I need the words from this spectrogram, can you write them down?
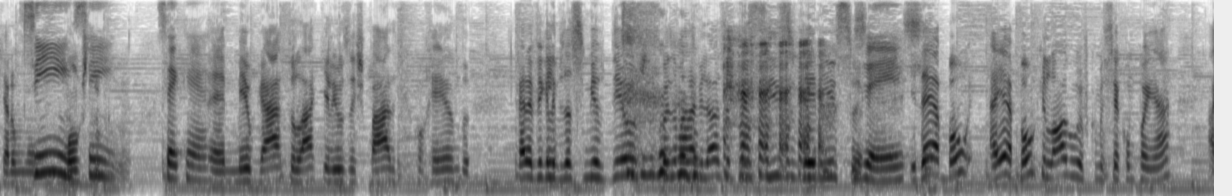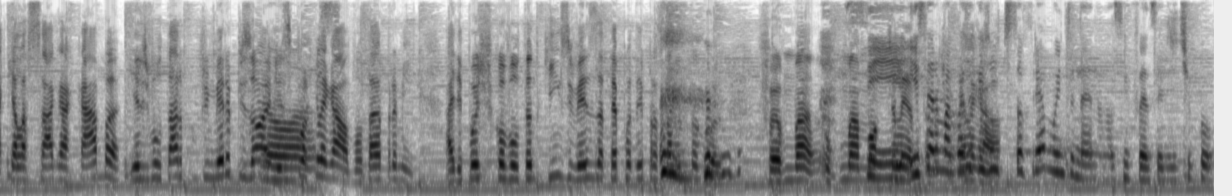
que era um Sim, monstro sim. Sei quem é. é, meio gato lá, que ele usa a espada e fica correndo. Cara vê aquele episódio assim, meu Deus, que coisa maravilhosa, eu preciso ver isso. Gente. E daí é bom, aí é bom que logo eu comecei a acompanhar, aquela saga acaba e eles voltaram pro primeiro episódio. Isso, pô, que Nossa. legal, voltaram pra mim. Aí depois ficou voltando 15 vezes até poder ir pra saga do Toguro. Foi uma, uma morte Sim, lenta. isso era uma coisa que a gente sofria muito, né, na nossa infância, de tipo,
